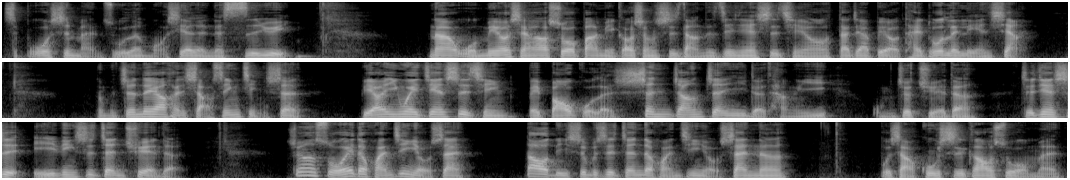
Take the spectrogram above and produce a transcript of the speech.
只不过是满足了某些人的私欲。那我没有想要说罢免高雄市长的这件事情哦，大家不要太多的联想。那么真的要很小心谨慎，不要因为一件事情被包裹了伸张正义的糖衣，我们就觉得这件事一定是正确的。就像所谓的环境友善，到底是不是真的环境友善呢？不少故事告诉我们，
